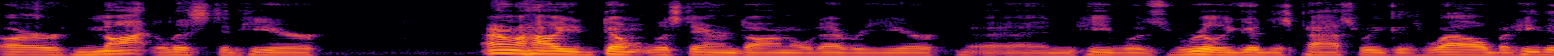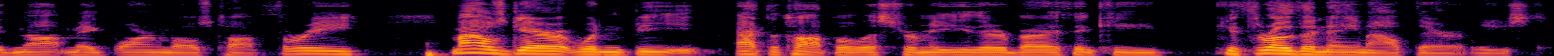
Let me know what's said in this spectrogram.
are not listed here. I don't know how you don't list Aaron Donald every year, uh, and he was really good this past week as well, but he did not make Barnwell's top three. Myles Garrett wouldn't be at the top of the list for me either, but I think he could throw the name out there at least.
